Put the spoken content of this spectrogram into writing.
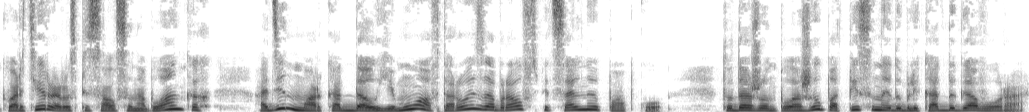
квартиры расписался на бланках, один Марк отдал ему, а второй забрал в специальную папку. Туда же он положил подписанный дубликат договора.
